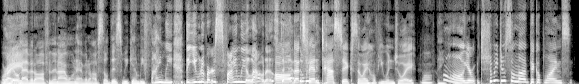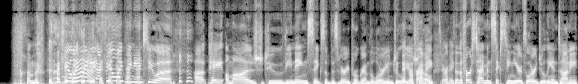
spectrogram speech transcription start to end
or he'll have it off and then I won't have it off. So this weekend we finally, the universe finally allowed us. to Oh, that's fantastic. So I hope you enjoy. Well, thank you. Oh, you're. Should we do some uh, pickup lines? Some. I feel like we need, I feel like we need to uh, uh, pay homage to the namesakes of this very program, the Lori and Julia show. Right, right. So the first time in 16 years, Lori, Julia, and Donnie,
